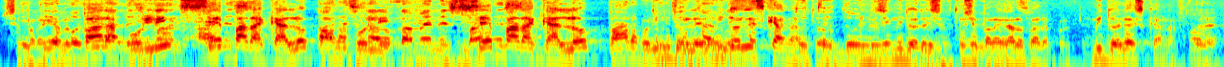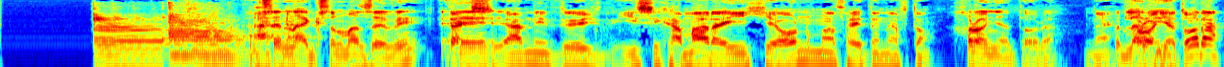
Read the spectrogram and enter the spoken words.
Σε Γιατί παρακαλώ έχω δει πάρα άλλες πολύ. μα- Σε άλλες- παρακαλώ πάρα άλλες πολύ. χαροταμένες Σε μάνες. παρακαλώ πάρα πολύ. Μην Το το λες- μην το τέλος. λες καν Το αυτό. τεντώνεις. Δηλαδή, Μην το λες Το αυτό. Σε τεντώνεις. παρακαλώ πάρα πολύ. Μην το λες καν αυτό. Ωραία. Ο Ξενάκη τον μαζεύει. Εντάξει, Ε, αν η, η Σιχαμάρα είχε όνομα, θα ήταν αυτό. χρόνια τώρα. Ναι, Δηλαδή, χρόνια τώρα. Για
